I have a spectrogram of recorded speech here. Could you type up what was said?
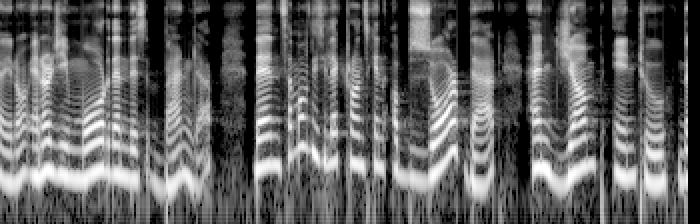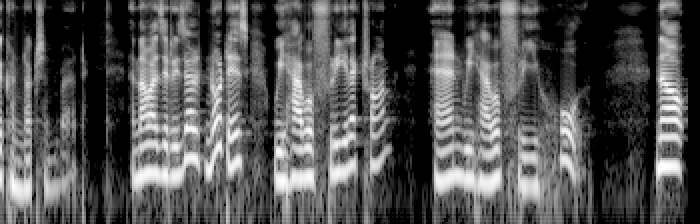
Uh, you know, energy more than this band gap, then some of these electrons can absorb that and jump into the conduction band. And now as a result, notice we have a free electron and we have a free hole. Now,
